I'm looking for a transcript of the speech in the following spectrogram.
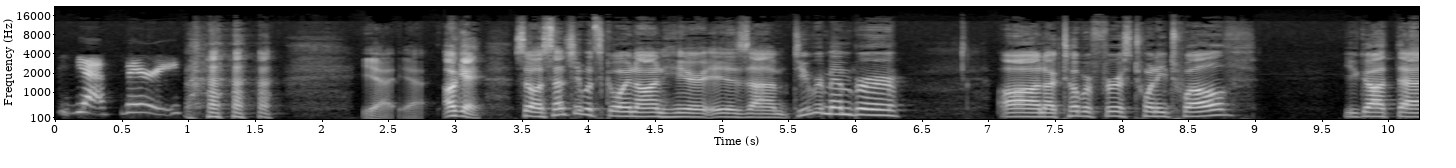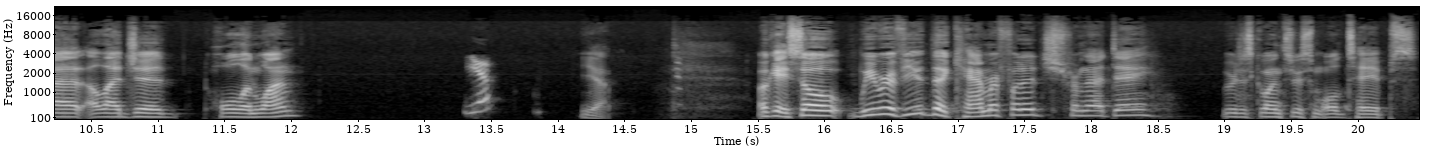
Yes, very. yeah, yeah. Okay, so essentially what's going on here is um, do you remember on October 1st, 2012, you got that alleged hole in one? Yep. Yeah. Okay, so we reviewed the camera footage from that day. We were just going through some old tapes,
